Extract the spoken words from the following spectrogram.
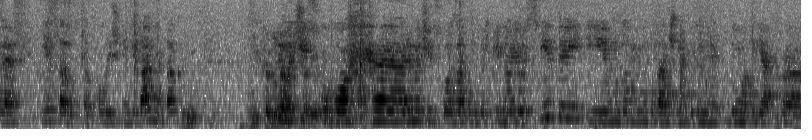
Це є староста колишнє їдальня, так? Римачівського, е, Римачівського закладу дошкільної освіти, і ми в подальшому будемо думати, як е,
